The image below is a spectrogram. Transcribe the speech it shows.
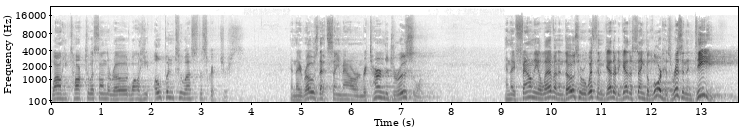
while he talked to us on the road, while he opened to us the scriptures? And they rose that same hour and returned to Jerusalem. And they found the eleven and those who were with them gathered together, saying, The Lord has risen indeed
